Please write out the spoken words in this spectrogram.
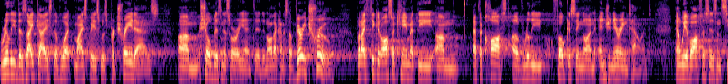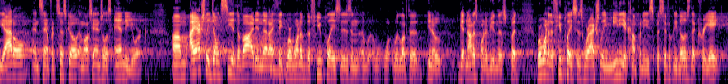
really the zeitgeist of what MySpace was portrayed as um, show business oriented and all that kind of stuff. Very true, but I think it also came at the, um, at the cost of really focusing on engineering talent. And we have offices in Seattle and San Francisco and Los Angeles and New York. Um, I actually don't see a divide in that I think we're one of the few places, and uh, would love to, you know, get Nada's point of view in this, but we're one of the few places where actually media companies, specifically those that create,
